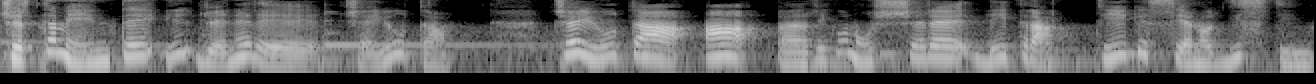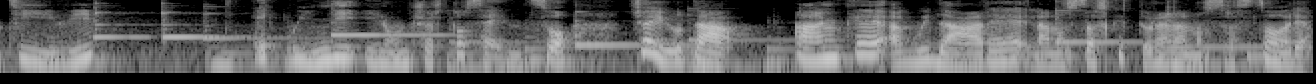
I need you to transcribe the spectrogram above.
Certamente il genere ci aiuta, ci aiuta a eh, riconoscere dei tratti che siano distintivi e quindi in un certo senso ci aiuta anche a guidare la nostra scrittura e la nostra storia.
